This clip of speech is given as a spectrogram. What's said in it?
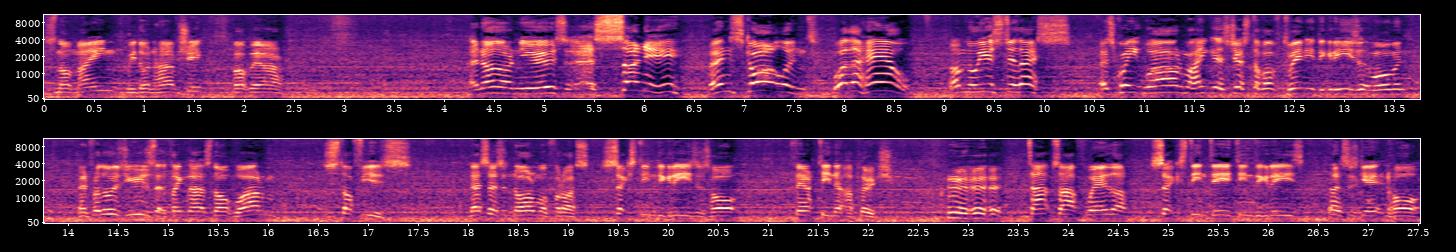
It's not mine. We don't have sheep. But we are in other news, it's sunny in Scotland. What the hell? I'm no used to this. It's quite warm. I think it's just above 20 degrees at the moment. And for those of you that think that's not warm, stuff yous. This isn't normal for us. 16 degrees is hot, 13 at a push. Taps half weather, 16 to 18 degrees. This is getting hot.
